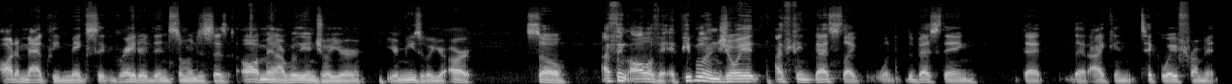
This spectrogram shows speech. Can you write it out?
automatically makes it greater than someone just says, "Oh man, I really enjoy your your music or your art." So I think all of it. If people enjoy it, I think that's like the best thing that that I can take away from it.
